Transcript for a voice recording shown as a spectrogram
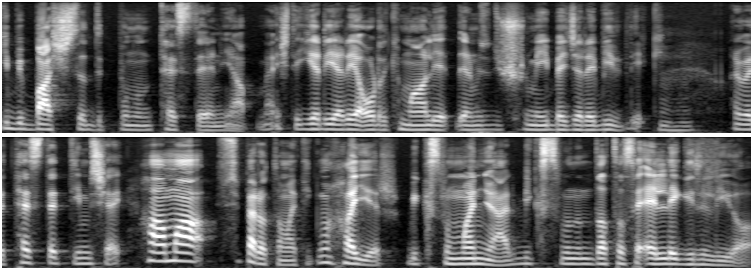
gibi başladık bunun testlerini yapmaya. İşte yarı yarıya oradaki maliyetlerimizi düşürmeyi becerebildik. Hani böyle test ettiğimiz şey. Ha ama süper otomatik mi? Hayır. Bir kısmı manuel, bir kısmının datası elle giriliyor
